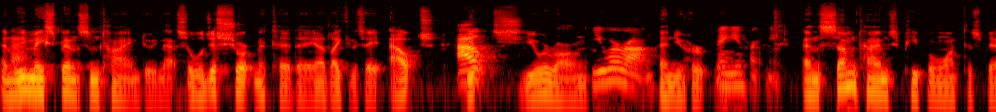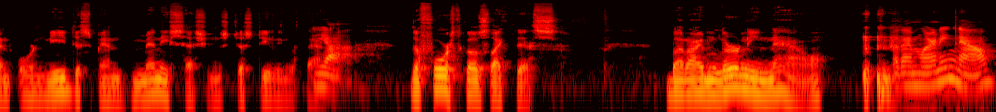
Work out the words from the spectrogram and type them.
And we may spend some time doing that. So, we'll just shorten it today. I'd like you to say, ouch, Ouch. you were wrong, You were wrong. and you hurt me. And you hurt me. And sometimes people want to spend or need to spend many sessions just dealing with that. Yeah. The fourth goes like this But I'm learning now But I'm learning now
